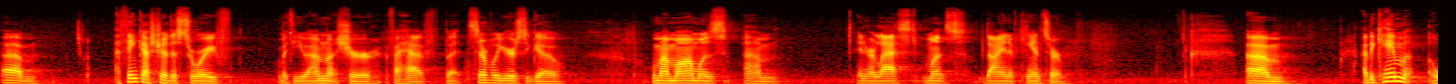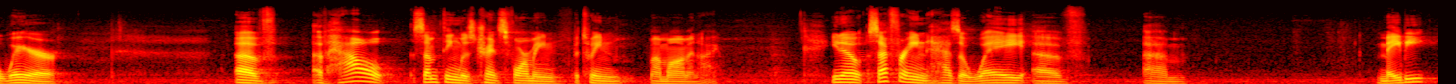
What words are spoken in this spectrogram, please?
Um, I think I've shared this story with you. I'm not sure if I have, but several years ago, when my mom was um, in her last months dying of cancer, um, I became aware of, of how something was transforming between my mom and I. You know, suffering has a way of um, maybe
